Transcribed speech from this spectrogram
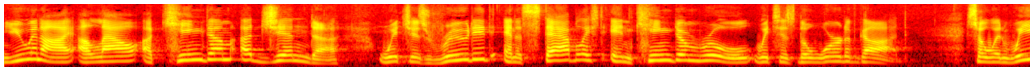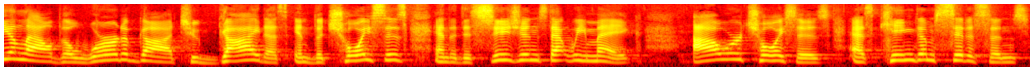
you and I allow a kingdom agenda, which is rooted and established in kingdom rule, which is the Word of God. So when we allow the Word of God to guide us in the choices and the decisions that we make, our choices as kingdom citizens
